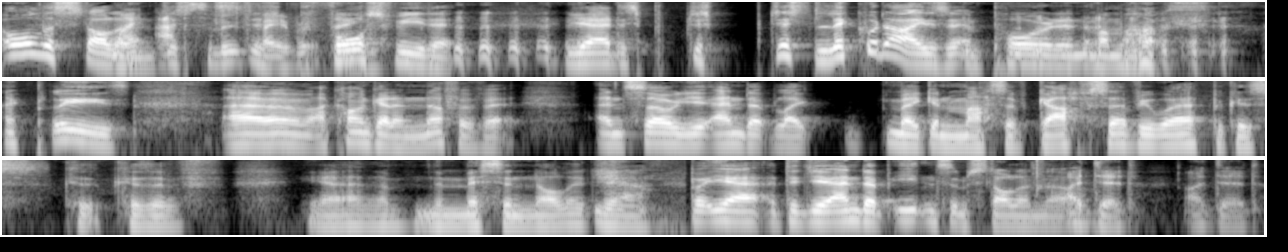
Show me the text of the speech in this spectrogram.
all the Stollen, My just, absolute just favorite force feed it. yeah, just just just liquidize it and pour it into my mouth, like please. Um, I can't get enough of it, and so you end up like making massive gaffs everywhere because because of yeah the, the missing knowledge. Yeah, but yeah, did you end up eating some Stollen though? I did. I did.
